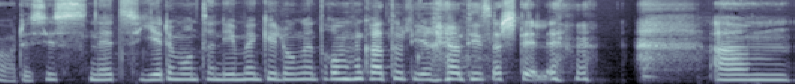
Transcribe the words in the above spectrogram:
Oh, das ist nicht jedem Unternehmen gelungen, darum gratuliere an dieser Stelle. ähm,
